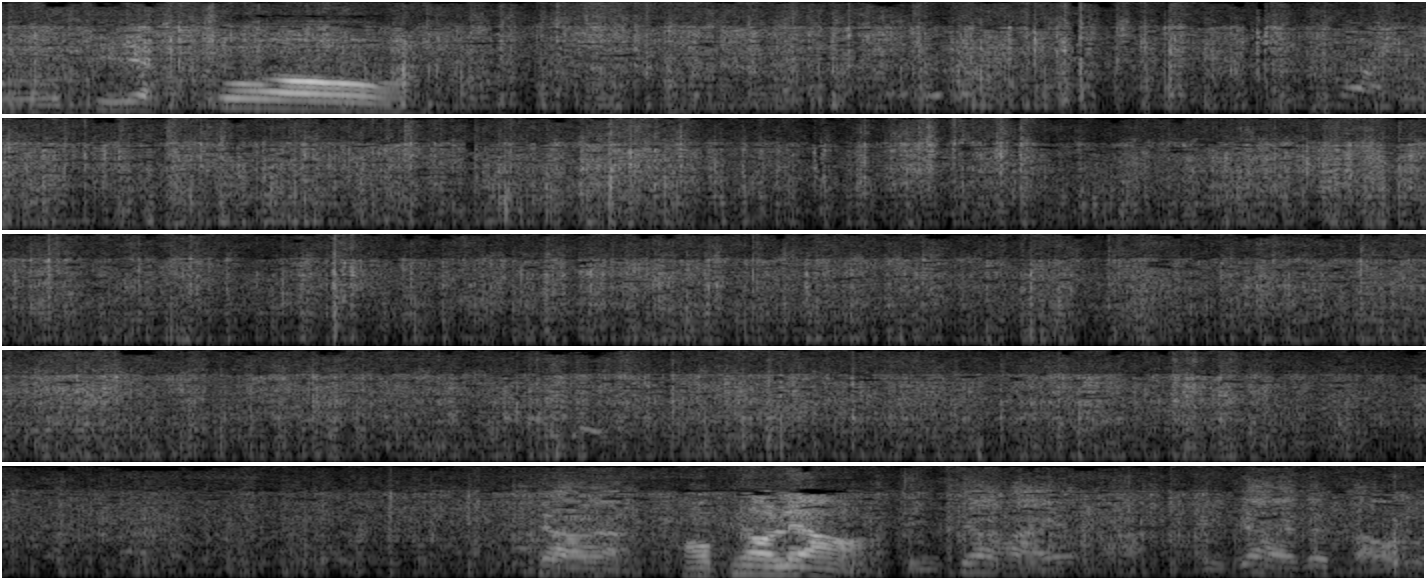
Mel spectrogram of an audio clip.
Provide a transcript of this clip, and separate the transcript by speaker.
Speaker 1: 哦，天，哇，漂亮，
Speaker 2: 好漂亮哦，
Speaker 1: 底下还啊，底下还在着火。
